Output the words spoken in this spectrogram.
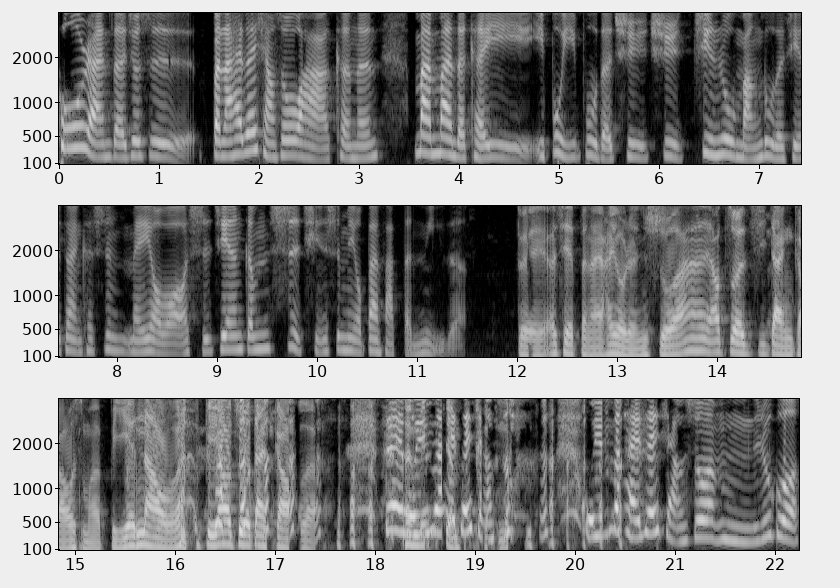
突然的，就是本来还在想说，哇，可能慢慢的可以一步一步的去去进入忙碌的阶段，可是没有哦，时间跟事情是没有办法等你的。对，而且本来还有人说啊，要做鸡蛋糕什么，别闹了，不要做蛋糕了。对我原本还在想说，我原本还在想说，嗯，如果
